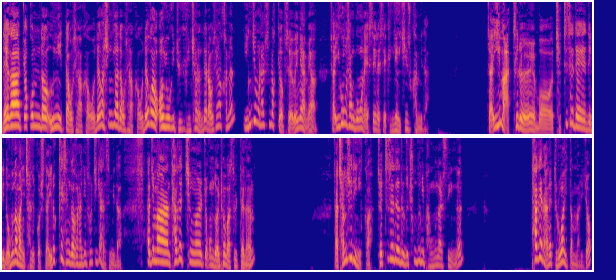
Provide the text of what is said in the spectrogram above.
내가 조금 더 의미 있다고 생각하고 내가 신기하다고 생각하고 내가 어 여기 되게 괜찮은데 라고 생각하면 인증을 할 수밖에 없어요. 왜냐하면 자 2030은 SNS에 굉장히 친숙합니다. 자, 이 마트를 뭐 Z세대들이 너무나 많이 찾을 것이다. 이렇게 생각을 하진 솔직히 않습니다. 하지만 타겟층을 조금 넓혀봤을 때는 자, 잠실이니까 Z세대들도 충분히 방문할 수 있는 타겟 안에 들어와 있단 말이죠.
